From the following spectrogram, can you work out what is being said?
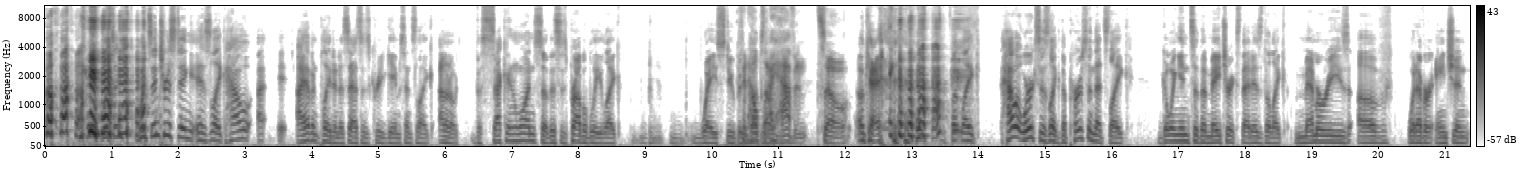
what's, in, what's interesting is like how I, I haven't played an Assassin's Creed game since like I don't know the second one, so this is probably like b- way stupid. if it helps, I haven't. So Okay. but like how it works is like the person that's like going into the matrix that is the like memories of whatever ancient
